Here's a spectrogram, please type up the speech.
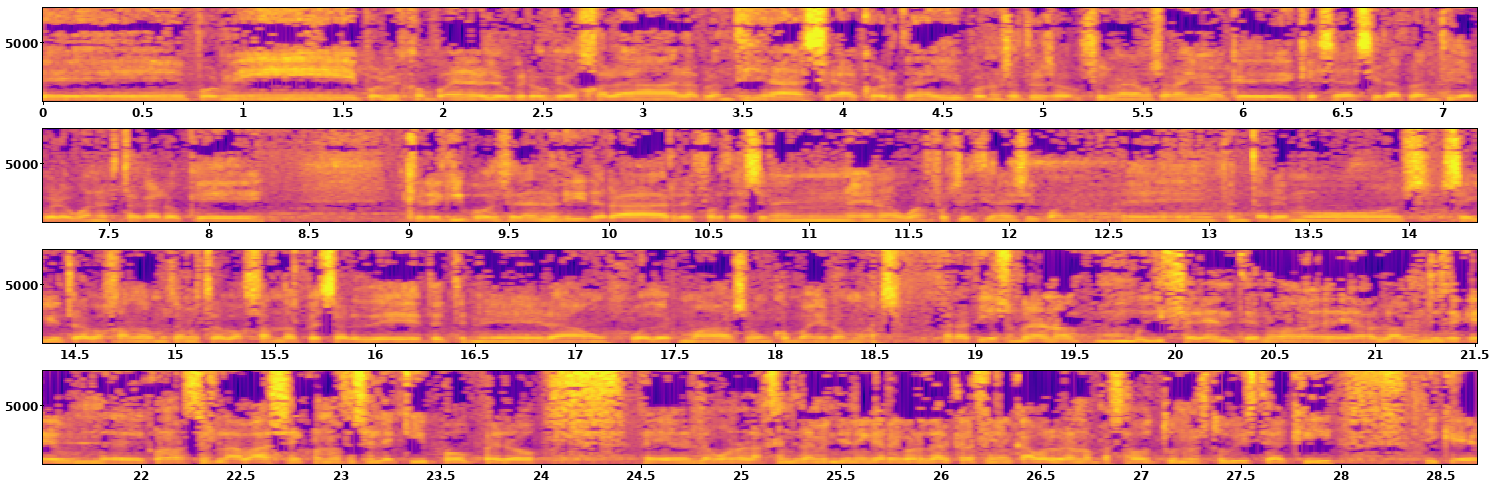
Eh, por mí por mis compañeros yo creo que ojalá la plantilla sea corta y por nosotros firmaremos ahora mismo que, que sea así la plantilla pero bueno está claro que que el equipo se necesitará reforzarse en, en algunas posiciones y bueno, eh, intentaremos seguir trabajando como estamos trabajando a pesar de, de, tener a un jugador más o un compañero más. Para ti es un verano muy diferente, ¿no? Eh, hablamos antes de que eh, conoces la base, conoces el equipo, pero eh, bueno, la gente también tiene que recordar que al fin y al cabo el verano pasado tú no estuviste aquí y que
